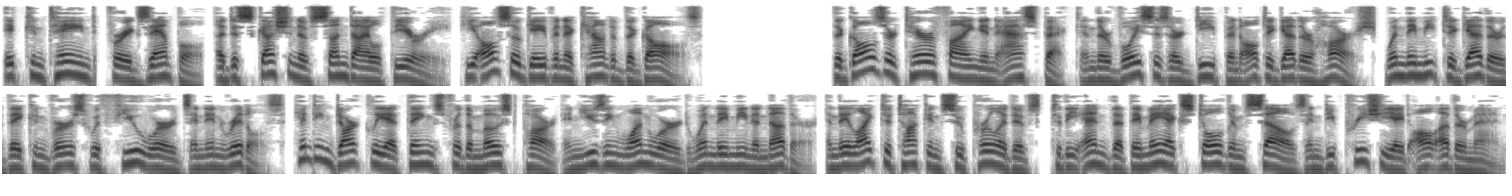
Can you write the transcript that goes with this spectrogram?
It contained, for example, a discussion of sundial theory. He also gave an account of the Gauls, the Gauls are terrifying in aspect and their voices are deep and altogether harsh, when they meet together they converse with few words and in riddles, hinting darkly at things for the most part and using one word when they mean another, and they like to talk in superlatives, to the end that they may extol themselves and depreciate all other men.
